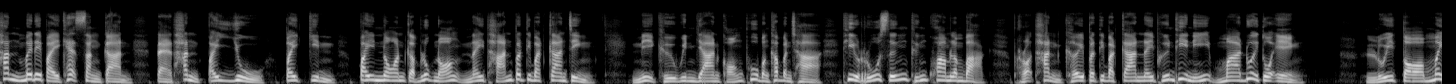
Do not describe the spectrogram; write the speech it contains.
ท่านไม่ได้ไปแค่สั่งการ แต่ท่านไปอยู่ไปกิน ไปนอนกับลูกน้องในฐานปฏิบัติการจริง นี่คือวิญญาณของผู้บังคับบัญชาที่รู้ซึ้งถึงความลำบาก เพราะท่านเคยปฏิบัติการในพื้นที่นี้มาด้วยตัวเอง ลุยต่อไม่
